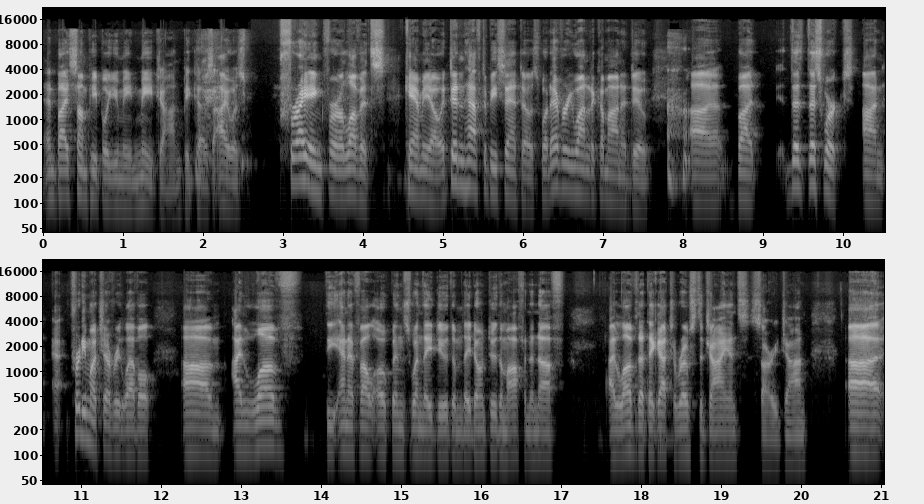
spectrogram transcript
And by some people, you mean me, John, because I was praying for a Lovitz cameo. It didn't have to be Santos, whatever he wanted to come on and do. Uh, but th- this worked on uh, pretty much every level. Um, I love the NFL opens when they do them. They don't do them often enough. I love that they got to roast the Giants. Sorry, John. Uh,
